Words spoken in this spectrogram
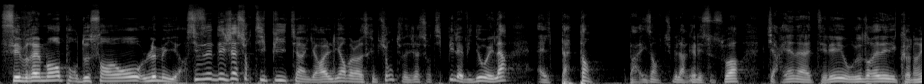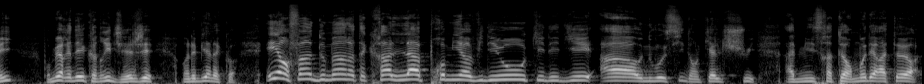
C'est vraiment pour 200 euros le meilleur. Si vous êtes déjà sur Tipeee, tiens, il y aura le lien dans la description. Tu vas déjà sur Tipeee, la vidéo est là, elle t'attend. Par exemple, tu veux la regarder ce soir, qu'il n'y a rien à la télé, au lieu de regarder des conneries, pour mieux regarder les conneries de GLG. On est bien d'accord. Et enfin, demain, on attaquera la première vidéo qui est dédiée au nouveau site dans lequel je suis administrateur, modérateur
